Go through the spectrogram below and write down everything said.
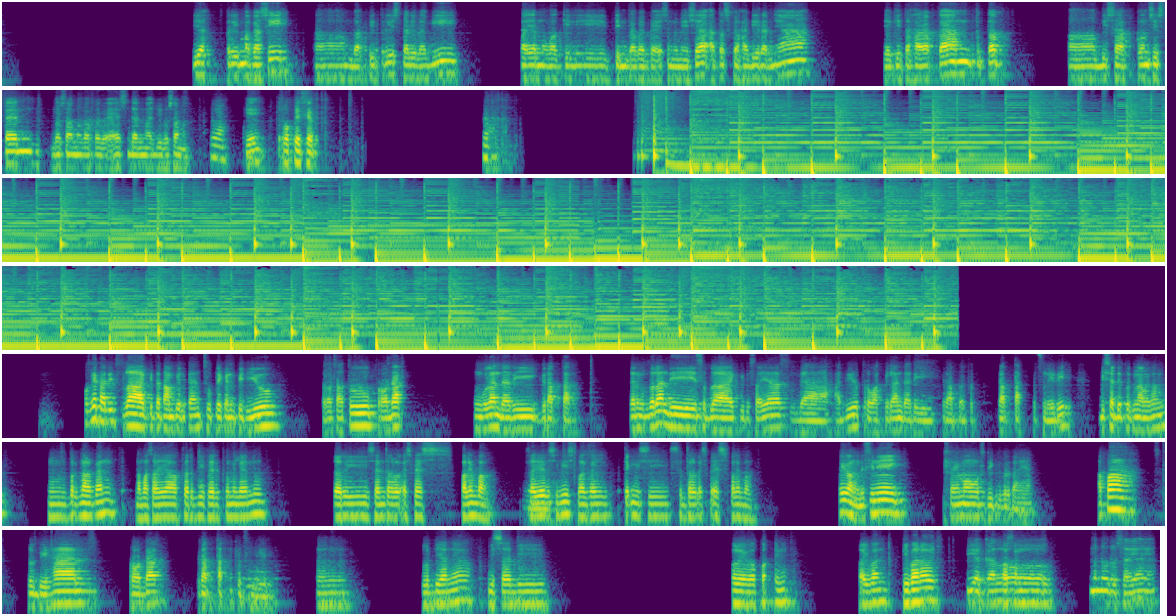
ya terima kasih eh, Mbak Fitri sekali lagi. Saya mewakili tim KPPS Indonesia atas kehadirannya. Ya kita harapkan tetap eh, bisa konsisten bersama KPPS dan maju bersama. Ya. Oke. Oke, siap. 是吧 Oke, tadi setelah kita tampilkan cuplikan video salah satu produk unggulan dari GrabTag. Dan kebetulan di sebelah kiri saya sudah hadir perwakilan dari Grab GrabTag itu sendiri. Bisa diperkenalkan? Hmm, perkenalkan, nama saya Ferdi Ferdi Milenu dari Central SPS Palembang. Saya di sini sebagai teknisi Central SPS Palembang. Oke Bang, di sini saya mau sedikit bertanya. Apa kelebihan produk GrabTag itu sendiri? Hmm, kelebihannya bisa di oleh Bapak ini Pak Iwan gimana Iya kalau pasang menurut saya ya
